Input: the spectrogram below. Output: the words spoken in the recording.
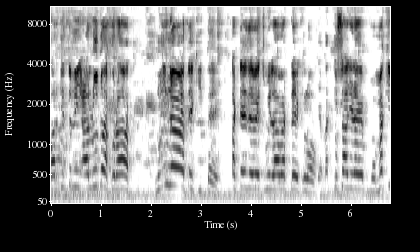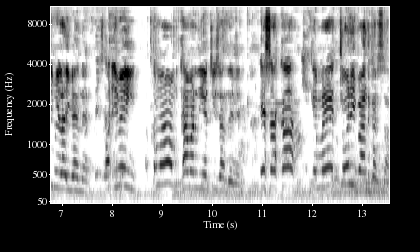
ਔਰ ਜਿਤਨੀ ਆਲੂਦਾ ਖੁਰਾਕ ਨੂੰ ਇਹਨਾਂ ਤੇ ਕੀਤੇ ਆਟੇ ਦੇ ਵਿੱਚ ਮਿਲਾਵਟ ਦੇਖ ਲਓ ਤੁਸੀਂ ਜਿਹੜੇ ਮੱਕੀ ਮਿਲਾਈ ਵੈਂਦੇ ਔਰ ਇਵੇਂ ਹੀ तमाम ਖਾਵਣ ਦੀਆਂ ਚੀਜ਼ਾਂ ਦੇ ਵਿੱਚ ਇਸ ਆਖਾ ਕਿ ਮੈਂ ਚੋਰੀ ਬੰਦ ਕਰਸਾਂ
